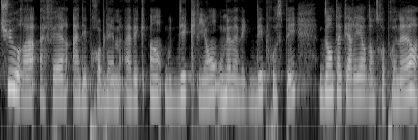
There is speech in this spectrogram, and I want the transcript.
tu auras affaire à des problèmes avec un ou des clients ou même avec des prospects dans ta carrière d'entrepreneur.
